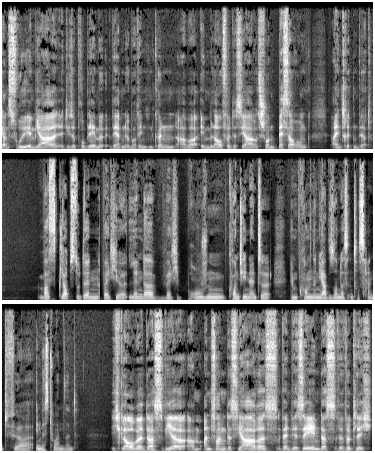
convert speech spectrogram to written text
ganz früh im Jahr diese Probleme werden überwinden können, aber im Laufe des Jahres schon Besserung eintreten wird. Was glaubst du denn, welche Länder, welche Branchen, Kontinente im kommenden Jahr besonders interessant für Investoren sind? Ich glaube, dass wir am Anfang des Jahres, wenn wir sehen, dass wir wirklich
